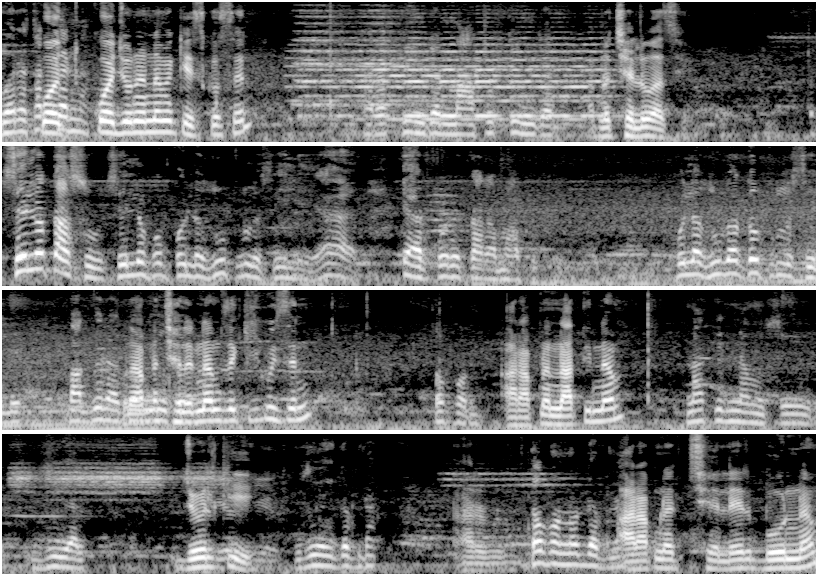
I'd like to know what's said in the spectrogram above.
ঘরে থাকতাম না। কয়জনের নামে কেস করছেন? তারা তিনজন মা তো তিনজন। আপনার ছেলেও আছে? ছেলে তো আসো ছেলে পয়লা জু তুলে ছেলে হ্যাঁ এরপরে তারা মা পুত্র। পয়লা জুড়া তো তুলে ছেলে বাগেরা মানে আপনার ছেলের নাম যে কি কইছেন? তখন। আর আপনার নাতির নাম? নাতির নাম হচ্ছে জুয়াল। জুয়েল কি? জুয়েল দেবনাথ। আর তপনও দেবনাথ। আর আপনার ছেলের বউর নাম?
